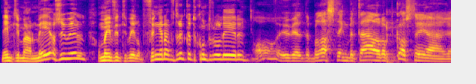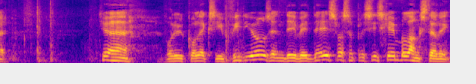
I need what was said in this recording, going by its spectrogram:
Neemt u maar mee als u wil, om eventueel op vingerafdrukken te controleren. Oh, u wilt de belastingbetaler op kosten jagen. Tja, voor uw collectie video's en dvd's was er precies geen belangstelling.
